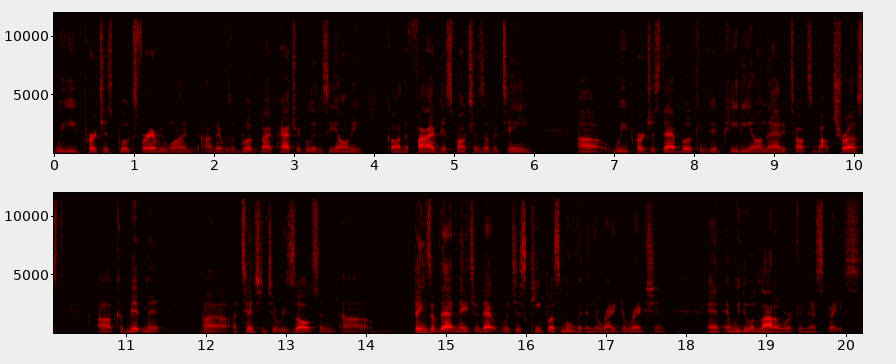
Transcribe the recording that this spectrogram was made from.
we purchase books for everyone. Uh, there was a book by Patrick Lencioni called The Five Dysfunctions of a Team. Uh, we purchased that book and did PD on that. It talks about trust, uh, commitment, uh, attention to results, and uh, things of that nature that would just keep us moving in the right direction. And, and we do a lot of work in that space.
